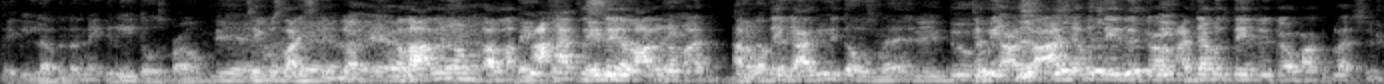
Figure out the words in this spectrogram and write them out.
They be loving the negritos, bro. Yeah. She was light skinned yeah, though. yeah, a lot of yeah. them. A lot, They- I have to they say be a lot of they- them. I, they don't love think the I. negritos, man. They do. To be honest, I never dated a girl. I never dated a girl my complexion.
